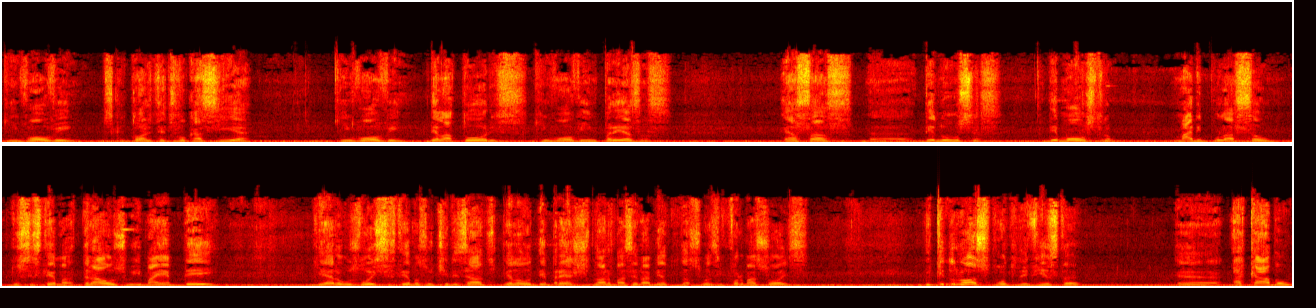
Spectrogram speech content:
que envolvem escritórios de advocacia, que envolvem delatores, que envolvem empresas. Essas uh, denúncias demonstram manipulação do sistema Drauzio e MyAbday, que eram os dois sistemas utilizados pela Odebrecht no armazenamento das suas informações, e que, do nosso ponto de vista, eh, acabam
